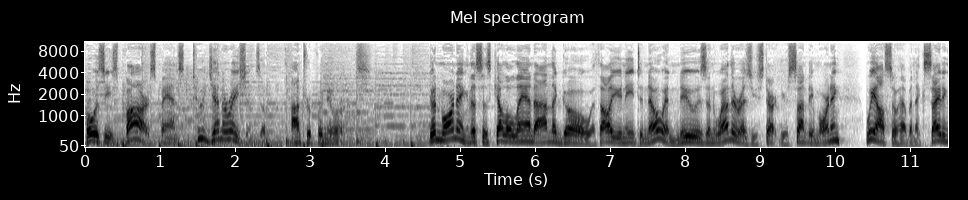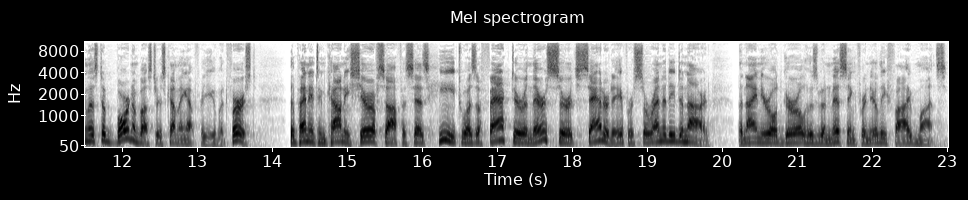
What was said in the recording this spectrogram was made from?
Cozy's Bar spans two generations of entrepreneurs. Good morning. This is KELOLAND on the go with all you need to know in news and weather as you start your Sunday morning. We also have an exciting list of boredom busters coming up for you. But first, the Pennington County Sheriff's Office says heat was a factor in their search Saturday for Serenity Dennard, the nine-year-old girl who's been missing for nearly five months.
